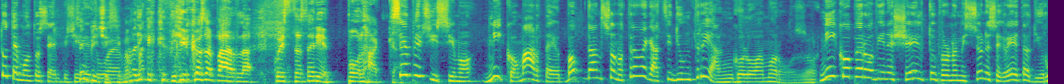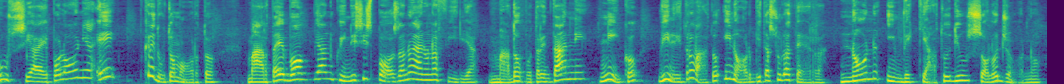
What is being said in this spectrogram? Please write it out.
Tutte molto semplici. le Semplicissima, due. ma di che, di che cosa parla questa serie polacca? Semplicissimo, Nico, Marta e Bogdan sono tre ragazzi di un triangolo amoroso. Nico però viene scelto per una missione segreta di Russia e Polonia e creduto morto. Marta e Bogdan quindi si sposano e hanno una figlia, ma dopo 30 anni Nico viene ritrovato in orbita sulla Terra, non invecchiato di un solo giorno.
